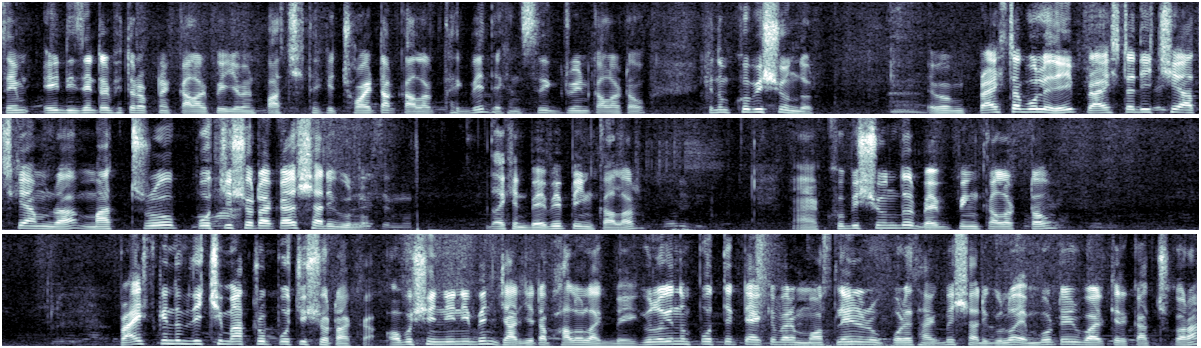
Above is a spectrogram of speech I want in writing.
সেম এই ডিজাইনটার ভিতরে আপনার কালার পেয়ে যাবেন পাঁচ থেকে ছয়টা কালার থাকবে। দেখেন সি গ্রিন কালারটাও কিন্তু খুবই সুন্দর। এবং প্রাইসটা বলে দিই প্রাইসটা দিচ্ছি আজকে আমরা মাত্র পঁচিশশো টাকার শাড়িগুলো। দেখেন বেবি পিঙ্ক কালার খুবই সুন্দর বেবি পিঙ্ক কালারটাও প্রাইস কিন্তু দিচ্ছি মাত্র পঁচিশশো টাকা। অবশ্যই নিয়ে নেবেন, যার যেটা ভালো লাগবে। এগুলো কিন্তু প্রত্যেকটা একেবারে মসলিনের উপরে থাকবে শাড়িগুলো এম্ব্রয়ডারি ওয়ার্কের কাজ করা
